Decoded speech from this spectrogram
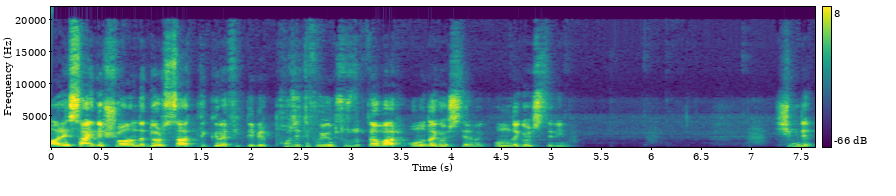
RSI'de şu anda 4 saatlik grafikte bir pozitif uyumsuzluk da var. Onu da göstermek, onu da göstereyim. Şimdi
